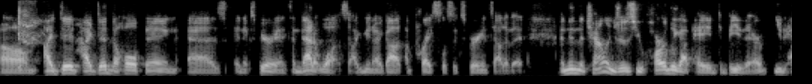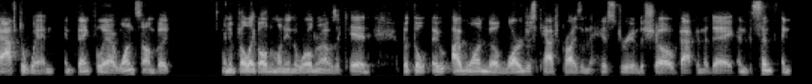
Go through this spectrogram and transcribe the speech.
Um, I did, I did the whole thing as an experience and that it was, I mean, I got a priceless experience out of it. And then the challenge is you hardly got paid to be there. You'd have to win. And thankfully I won some, but, and it felt like all the money in the world when I was a kid but the I won the largest cash prize in the history of the show back in the day, and the since and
